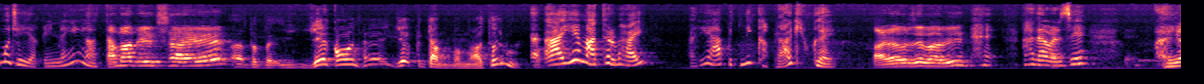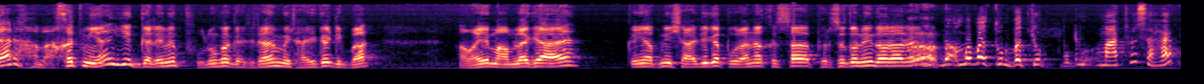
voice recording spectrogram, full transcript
मुझे यकीन नहीं आता। अमा बेग साहेब। अब अब ये कौन है? ये क्या माथुर? आइए माथुर भाई। अरे आप इतनी घबरा क्यों गए? आधा से भाभी। से भाई यार हमाकत मियाँ ये गले में फूलों का गजरा मिठाई का डिब्बा। हमारा ये मामला क्या है? कहीं अपनी शादी का पुराना किस्सा फिर से तो नहीं दोहरा रहे अब- अब बस तुम बच्चों माथुर साहब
